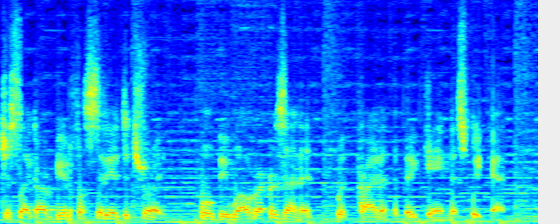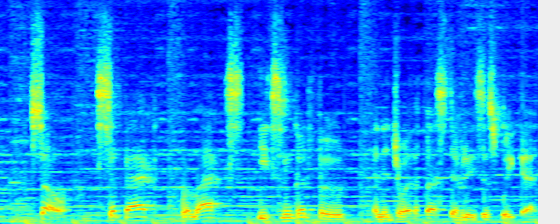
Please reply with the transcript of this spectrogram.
Just like our beautiful city of Detroit, who will be well represented with pride at the big game this weekend. So, sit back, relax, eat some good food, and enjoy the festivities this weekend.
